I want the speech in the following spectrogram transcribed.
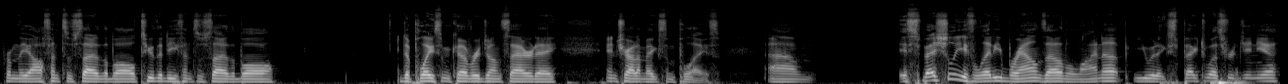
from the offensive side of the ball to the defensive side of the ball to play some coverage on Saturday and try to make some plays? Um, especially if Leddie Brown's out of the lineup, you would expect West Virginia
